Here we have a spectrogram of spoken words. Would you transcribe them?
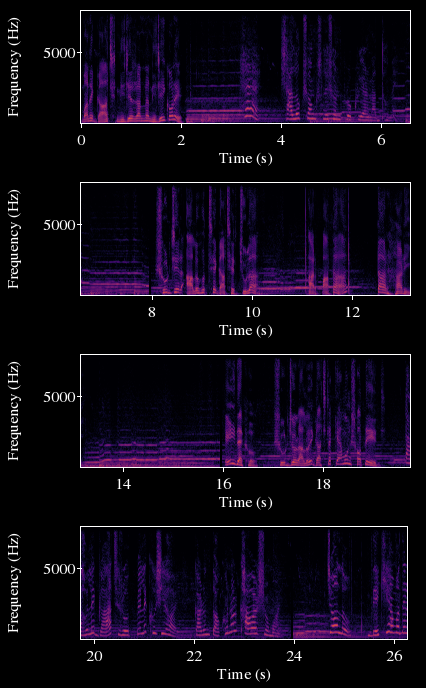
মানে গাছ নিজের রান্না নিজেই করে? হ্যাঁ শালক সংশ্লেষণ প্রক্রিয়ার মাধ্যমে। সূর্যের আলো হচ্ছে গাছের চুলা আর পাতা তার হাঁড়ি। এই দেখো সূর্যর আলোয় গাছটা কেমন সতেজ। তাহলে গাছ রোদ পেলে খুশি হয় কারণ তখন ওর খাওয়ার সময়। চলো দেখি আমাদের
